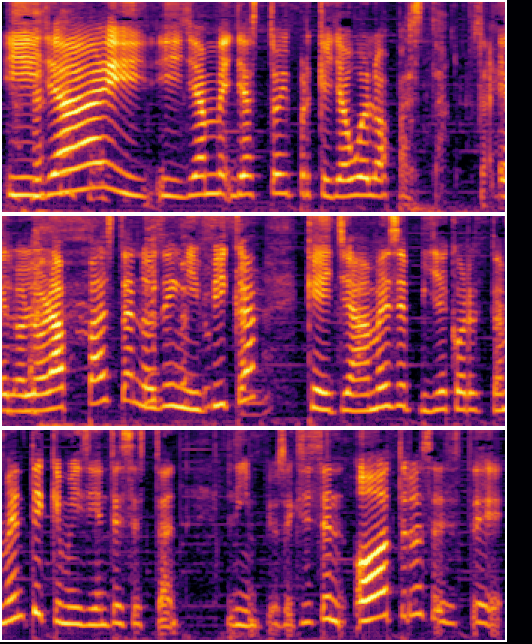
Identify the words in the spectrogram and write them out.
y ya, y, ya, me, ya estoy porque ya huelo a pasta. O sea, el olor a pasta no significa que ya me cepille correctamente y que mis dientes están limpios. Existen otros, este,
